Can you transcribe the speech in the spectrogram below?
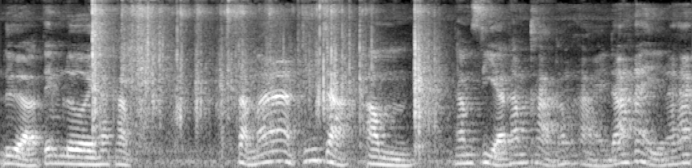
เหลือเต็มเลยนะครับ สามารถที่จะอืมทำเสียทำขาดทำหายได้นะฮะ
